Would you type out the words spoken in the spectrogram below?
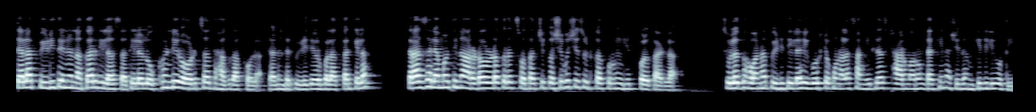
त्याला पीडितेनं नकार दिला असता तिला लोखंडी रॉडचा धाक दाखवला. त्यानंतर पीडितेवर बलात्कार केला. त्रास झाल्यामुळे तिनं आरडाओरडा करत स्वतःची कशीबशी सुटका करून घेत पळ काढला. चुलत भावानं पीडितीला ही गोष्ट कोणाला सांगितल्यास ठार मारून टाकीन अशी धमकी दिली होती.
